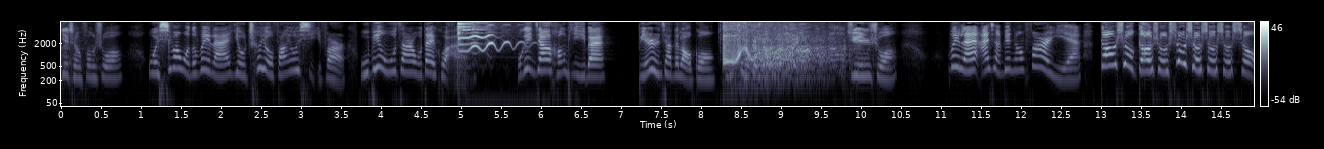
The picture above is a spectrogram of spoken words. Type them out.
叶成风说：“我希望我的未来有车有房有媳妇儿，无病无灾无贷款。我给你加个横批呗，别人家的老公。”君说：“未来俺想变成范儿爷，高瘦高瘦，瘦瘦瘦瘦瘦。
